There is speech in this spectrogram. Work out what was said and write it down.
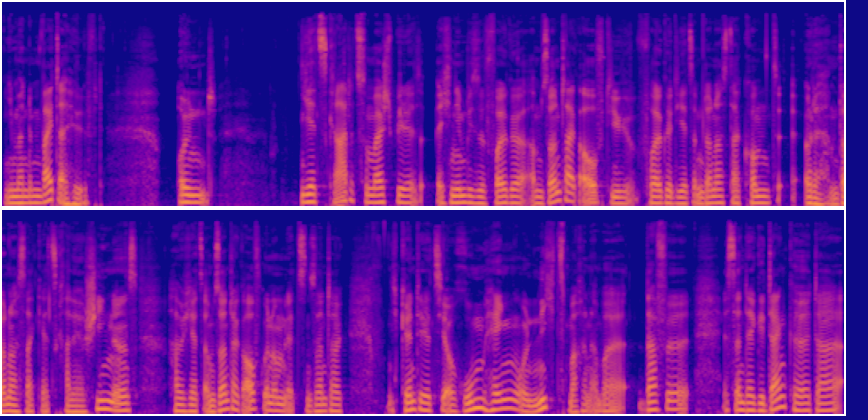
jemandem weiterhilft. Und jetzt gerade zum Beispiel, ich nehme diese Folge am Sonntag auf, die Folge, die jetzt am Donnerstag kommt, oder am Donnerstag jetzt gerade erschienen ist, habe ich jetzt am Sonntag aufgenommen, letzten Sonntag. Ich könnte jetzt hier auch rumhängen und nichts machen, aber dafür ist dann der Gedanke da,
